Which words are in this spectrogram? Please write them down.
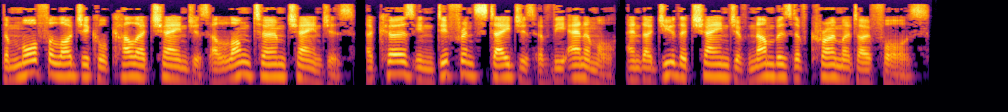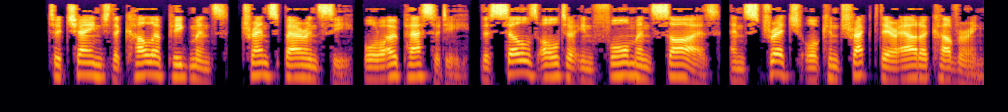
the morphological color changes are long-term changes, occurs in different stages of the animal, and are due the change of numbers of chromatophores. To change the color pigments, transparency, or opacity, the cells alter in form and size, and stretch or contract their outer covering.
